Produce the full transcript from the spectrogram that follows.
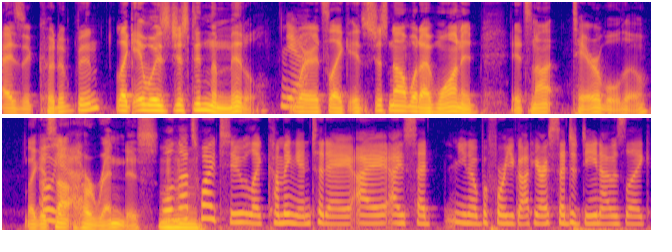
as it could have been. Like, it was just in the middle, Yeah. where it's like it's just not what I wanted. It's not terrible though. Like, it's Oh, not yeah. horrendous. Well, and that's mm-hmm. why too. Like coming in today, I I said you know before you got here, I said to Dean, I was like,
